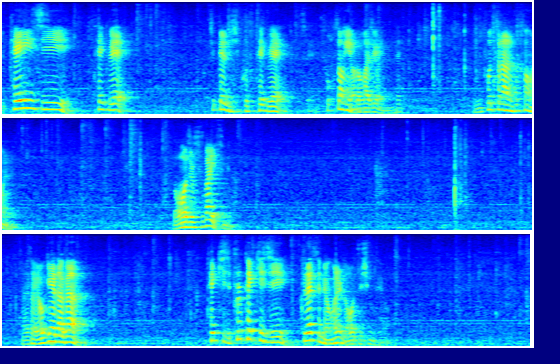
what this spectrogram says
이 페이지 태그에 특별 지시 코드 태그에 속성이 여러 가지가 있는데 임포트라는 속성을 넣어줄 수가 있습니다. 자, 그래서 여기에다가 패키지, 풀 패키지 클래스명을 넣어주시면 돼요. 자,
